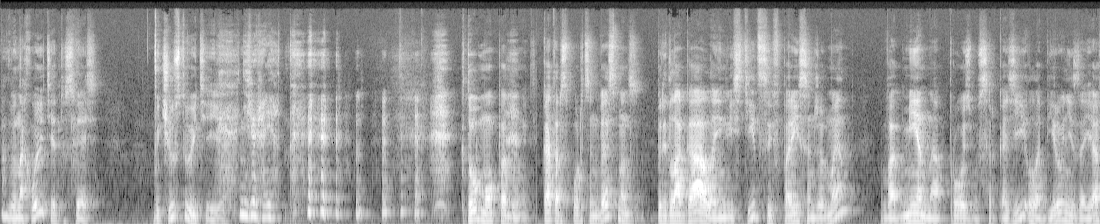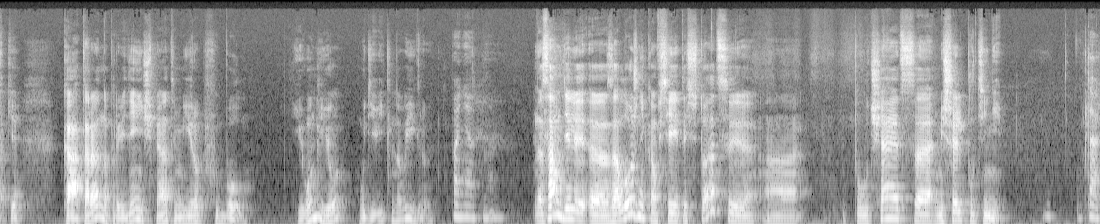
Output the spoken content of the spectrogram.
Вы находите эту связь? Вы чувствуете ее? Невероятно. Кто мог подумать? Qatar Sports Investments предлагала инвестиции в Пари Сен-Жермен в обмен на просьбу Саркози о лоббировании заявки Катара на проведение чемпионата мира по футболу. И он ее удивительно выигрывает. Понятно. На самом деле, э, заложником всей этой ситуации а, получается Мишель Платини. Так,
